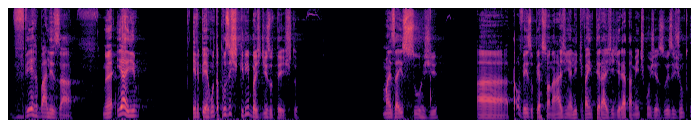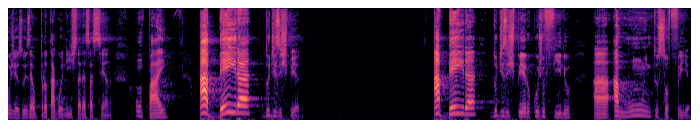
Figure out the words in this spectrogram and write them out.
verbalizar. Não é? E aí, ele pergunta para os escribas, diz o texto. Mas aí surge ah, talvez o personagem ali que vai interagir diretamente com Jesus e junto com Jesus é o protagonista dessa cena. Um pai à beira do desespero. À beira do desespero, cujo filho há, há muito sofria.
